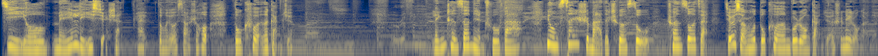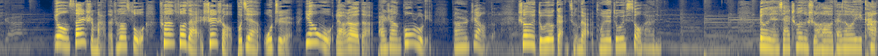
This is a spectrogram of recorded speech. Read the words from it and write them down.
既有梅里雪山，哎，怎么有小时候读课文的感觉？凌晨三点出发，用三十码的车速穿梭在……其实小时候读课文不是这种感觉，是那种感觉。用三十码的车速穿梭在伸手不见五指、烟雾缭绕的盘山公路里。当然是这样的，稍微读有感情点，同学就会笑话你。六点下车的时候，抬头一看，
